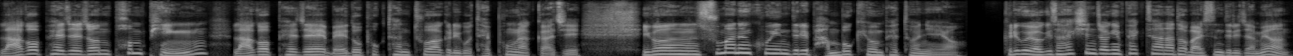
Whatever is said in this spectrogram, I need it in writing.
락업 해제 전 펌핑, 락업 해제 매도 폭탄 투하 그리고 대폭락까지 이건 수많은 코인들이 반복해온 패턴이에요. 그리고 여기서 핵심적인 팩트 하나 더 말씀드리자면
